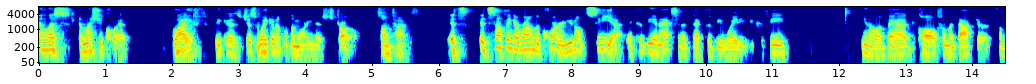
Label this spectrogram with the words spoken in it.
unless, unless you quit life because just waking up in the morning is a struggle sometimes it's it's something around the corner you don't see yet. It could be an accident that could be waiting. It could be, you know, a bad call from a doctor from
